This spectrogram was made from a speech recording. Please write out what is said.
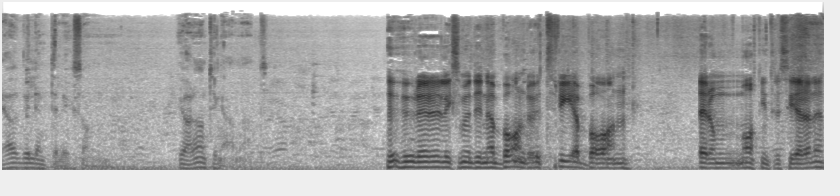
Jag vill inte liksom göra någonting annat. Hur är det liksom med dina barn? Du har ju tre barn. Är de matintresserade?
